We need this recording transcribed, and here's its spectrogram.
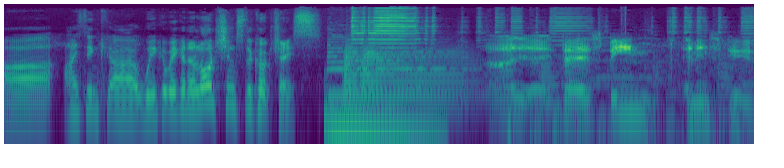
Uh, I think uh, we're we're gonna launch into the cook chase. Uh, there's been an interview.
